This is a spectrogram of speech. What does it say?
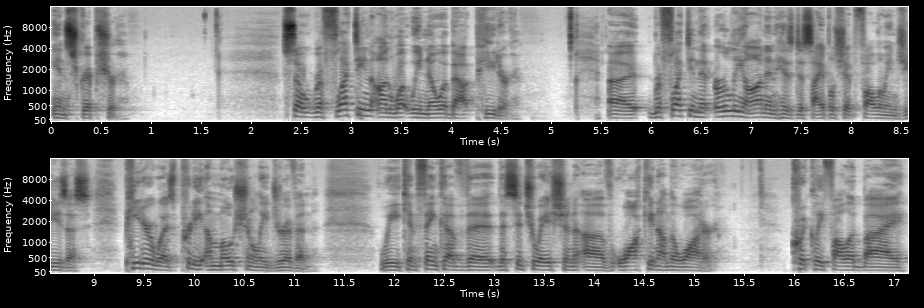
in Scripture. So, reflecting on what we know about Peter, uh, reflecting that early on in his discipleship following Jesus, Peter was pretty emotionally driven. We can think of the, the situation of walking on the water, quickly followed by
